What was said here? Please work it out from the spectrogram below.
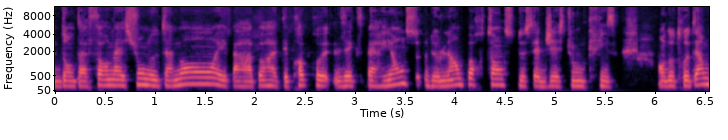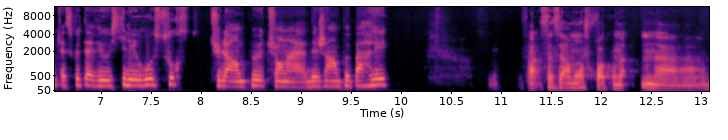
dans ta formation notamment, et par rapport à tes propres expériences, de l'importance de cette gestion de crise? En d'autres termes, est-ce que tu avais aussi les ressources? Tu l'as un peu, tu en as déjà un peu parlé. Enfin, sincèrement, je crois qu'on a, on a,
